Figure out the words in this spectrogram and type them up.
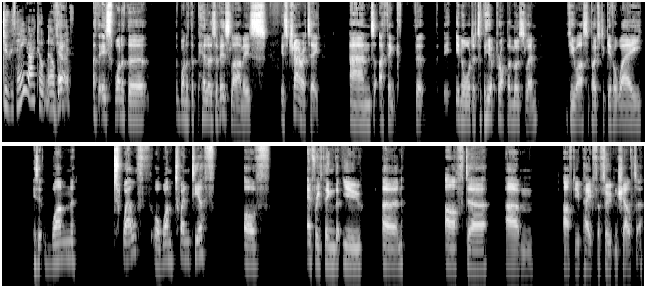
Do they? I don't know about Yeah. this. I think it's one of the one of the pillars of Islam is is charity, and I think that in order to be a proper Muslim, you are supposed to give away is it one twelfth or one twentieth of everything that you earn after um after you paid for food and shelter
